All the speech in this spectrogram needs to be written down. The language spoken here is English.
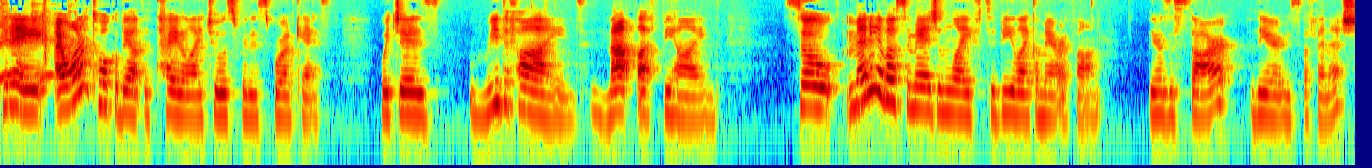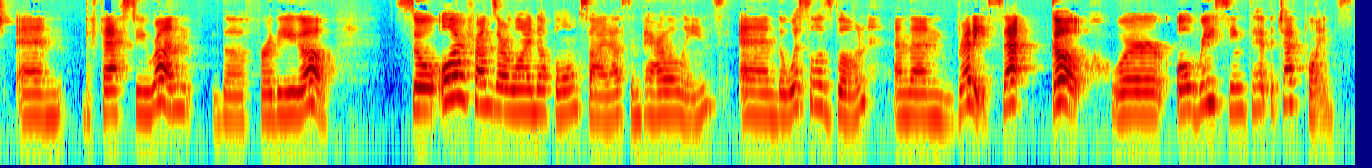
Today, I want to talk about the title I chose for this broadcast, which is Redefined, Not Left Behind. So, many of us imagine life to be like a marathon. There's a start, there's a finish, and the faster you run, the further you go. So, all our friends are lined up alongside us in parallel lanes, and the whistle is blown, and then ready, set, go! We're all racing to hit the checkpoints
